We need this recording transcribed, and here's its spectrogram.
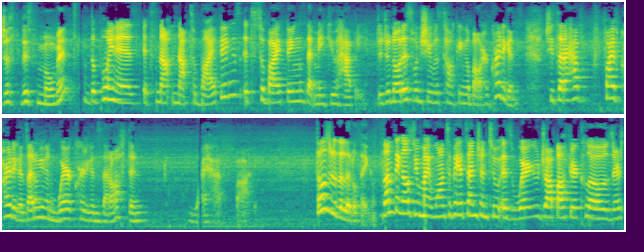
just this moment. The point is, it's not not to buy things, it's to buy things that make you happy. Did you notice when she was talking about her cardigans? She said, I have five cardigans. I don't even wear cardigans that often. I have five. Those are the little things. Something else you might want to pay attention to is where you drop off your clothes. There's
